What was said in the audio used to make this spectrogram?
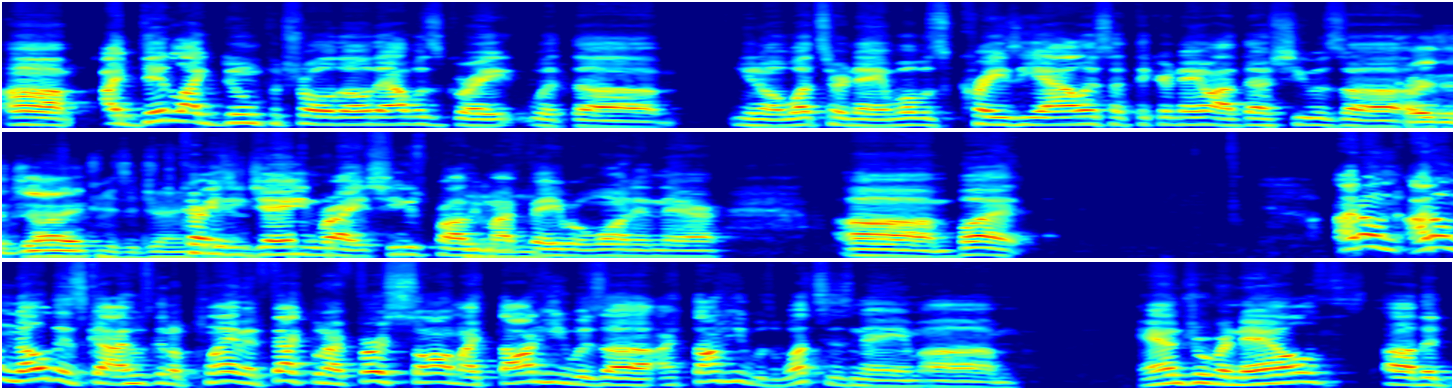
Um, I did like Doom Patrol though. That was great with uh, you know, what's her name? What was Crazy Alice? I think her name. I thought she was uh Crazy Jane. Crazy Jane. Crazy Jane, right? She was probably my Mhm. favorite one in there. Um, but I don't I don't know this guy who's gonna play him. In fact, when I first saw him, I thought he was uh I thought he was what's his name? Um Andrew Rannells. Uh the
